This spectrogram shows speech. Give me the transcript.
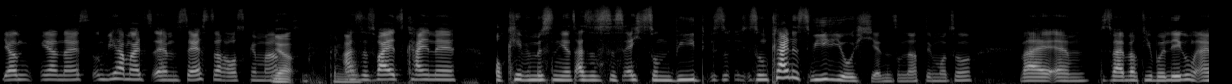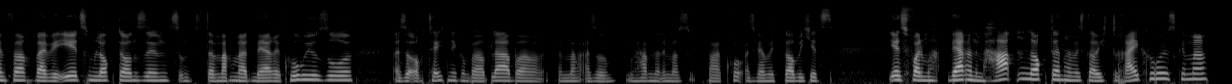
Ja, und, ja, nice. Und wir haben halt ähm, Sass daraus gemacht. ja, genau. Also es war jetzt keine, okay, wir müssen jetzt, also es ist echt so ein Vid so, so ein kleines Videochen, so nach dem Motto. Weil ähm, das war einfach die Überlegung einfach, weil wir eh jetzt im Lockdown sind und dann machen wir halt mehrere Choreo so, also auch Technik und bla bla, aber dann mach, also wir haben dann immer so ein paar, Cho- also wir haben jetzt glaube ich jetzt, jetzt vor allem während dem harten Lockdown haben wir jetzt glaube ich drei Choreos gemacht.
